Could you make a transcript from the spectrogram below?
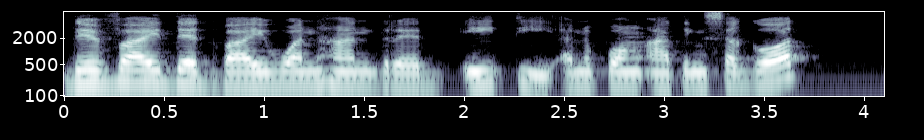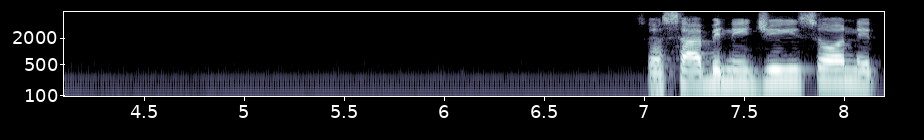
divided by 180. Ano po ang ating sagot? So sabi ni Jason, it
